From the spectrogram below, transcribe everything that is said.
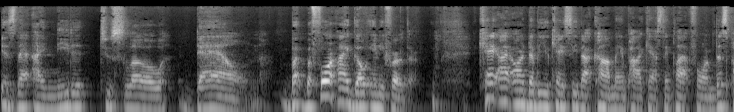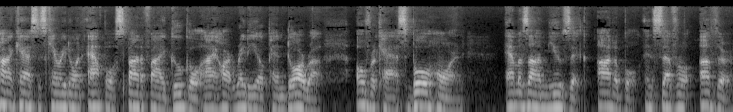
is that I needed to slow down. But before I go any further, KIRWKC.com main podcasting platform. This podcast is carried on Apple, Spotify, Google, iHeartRadio, Pandora, Overcast, Bullhorn, Amazon Music, Audible, and several other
